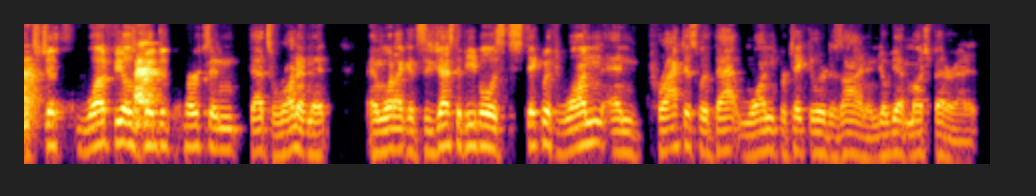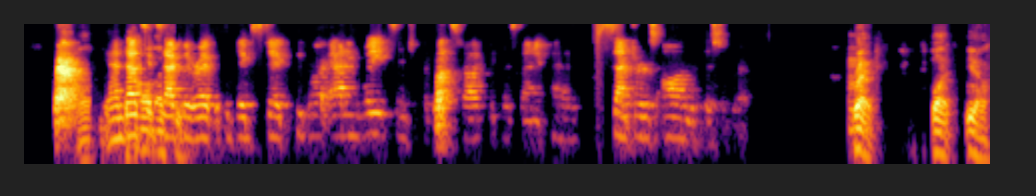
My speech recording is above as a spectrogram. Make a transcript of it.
it's just what feels good to the person that's running it. And what I could suggest to people is stick with one and practice with that one particular design, and you'll get much better at it. Uh, And that's exactly right with the big stick. People are adding weights into the weight stock because then it kind of centers on the pistol grip. Right. But you know,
